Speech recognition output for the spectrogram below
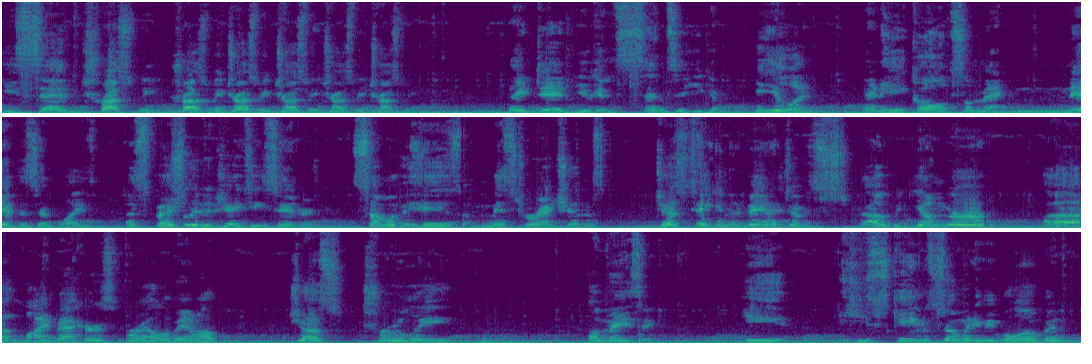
He said, "Trust me, trust me, trust me, trust me, trust me, trust me." They did. You can sense it. You can feel it. And he called some magnificent plays, especially to JT Sanders. Some of his misdirections, just taking advantage of, of younger uh, linebackers for Alabama, just truly amazing. He he schemed so many people open.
